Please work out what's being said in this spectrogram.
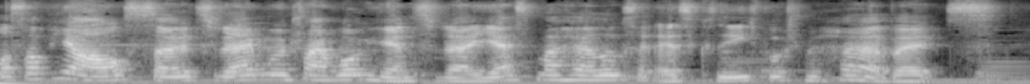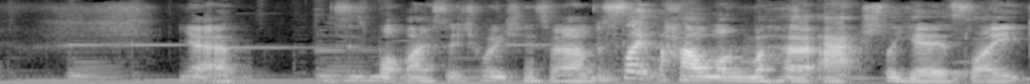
What's up y'all? So today I'm going to try and vlog again today. Yes, my hair looks like this because I need to brush my hair, but yeah, this is what my situation is right now. This is like how long my hair actually is. Like,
